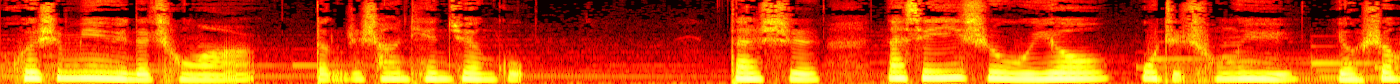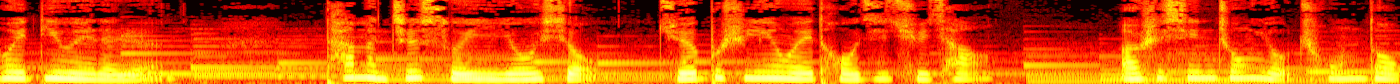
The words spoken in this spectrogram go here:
会是命运的宠儿，等着上天眷顾。但是那些衣食无忧、物质充裕、有社会地位的人，他们之所以优秀，绝不是因为投机取巧，而是心中有冲动，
